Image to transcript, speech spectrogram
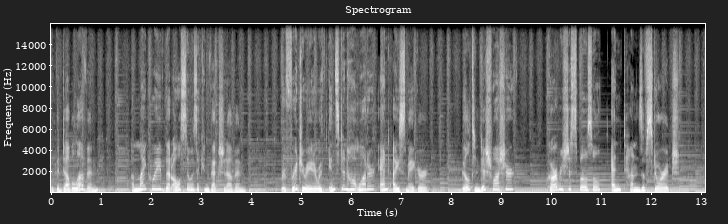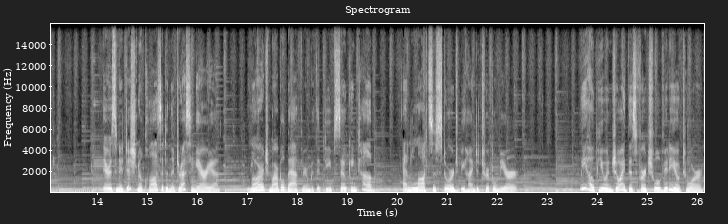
with a double oven, a microwave that also is a convection oven, refrigerator with instant hot water and ice maker, built in dishwasher, garbage disposal, and tons of storage. There is an additional closet in the dressing area, large marble bathroom with a deep soaking tub, and lots of storage behind a triple mirror. We hope you enjoyed this virtual video tour.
